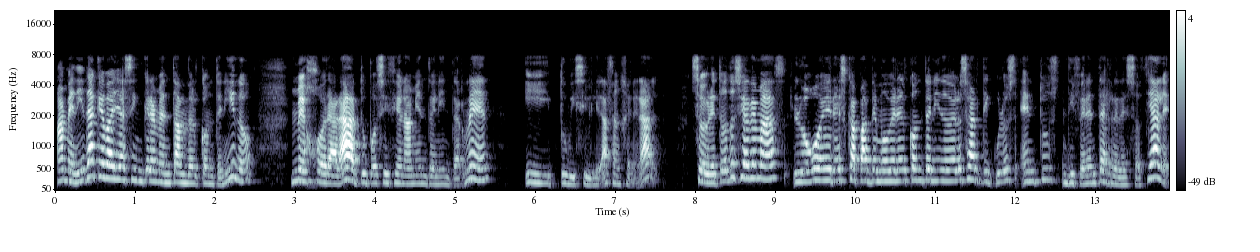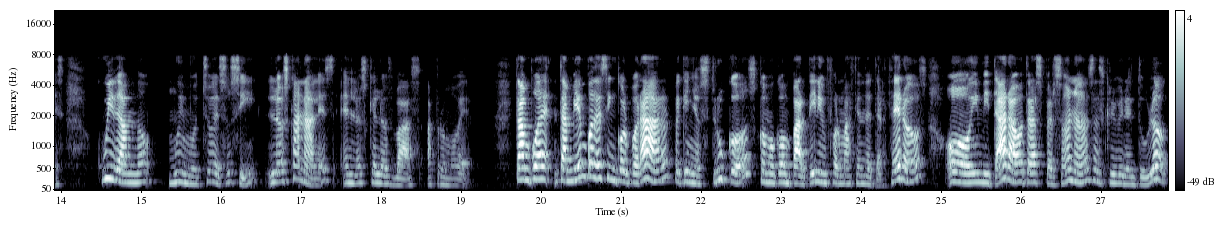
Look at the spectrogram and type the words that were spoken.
A medida que vayas incrementando el contenido, mejorará tu posicionamiento en Internet y tu visibilidad en general sobre todo si además luego eres capaz de mover el contenido de los artículos en tus diferentes redes sociales, cuidando muy mucho, eso sí, los canales en los que los vas a promover. También puedes incorporar pequeños trucos como compartir información de terceros o invitar a otras personas a escribir en tu blog.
